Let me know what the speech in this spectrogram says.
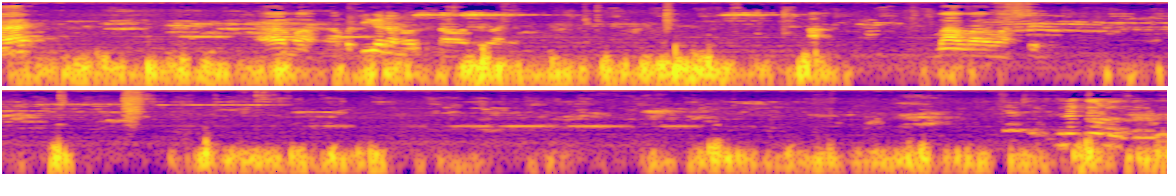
சொன்னார் ஆமாம் நம்ம டீ கடை நோட்டு நான் வந்துடுவேன் வா வா வா சரி. அது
